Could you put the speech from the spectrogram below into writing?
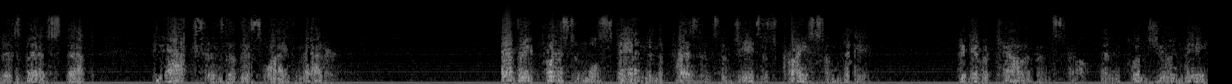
is this that the actions of this life matter. Every person will stand in the presence of Jesus Christ someday to give account of himself. That includes you and me.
